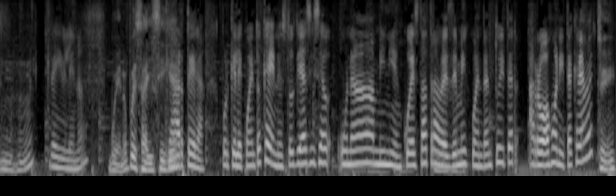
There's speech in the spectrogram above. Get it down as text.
Increíble, ¿no? Bueno, pues ahí sigue. Qué artera. Porque le cuento que en estos días hice una mini encuesta a través de mi cuenta en Twitter, arroba Juanita Kremer. Sí.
